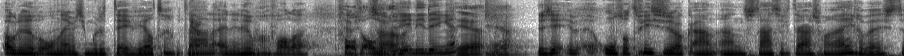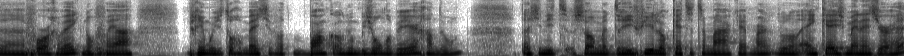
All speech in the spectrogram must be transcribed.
Ook nog heel veel ondernemers die moeten TVL terugbetalen. En in heel veel gevallen hebben ze al die samen. drie die dingen. Ja, Ja. ja. Dus eh, ons advies is ook aan, aan staatssecretaris Van Rij geweest, eh, vorige week nog, van ja, misschien moet je toch een beetje wat banken ook een bijzonder beheer gaan doen. Dat je niet zo met drie, vier loketten te maken hebt, maar doe dan één case manager, hè,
